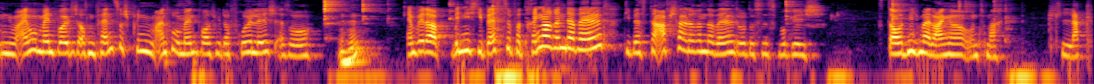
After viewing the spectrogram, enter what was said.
in einem Moment wollte ich aus dem Fenster springen, im anderen Moment war ich wieder fröhlich. Also Mhm. entweder bin ich die beste Verdrängerin der Welt, die beste Abschalterin der Welt, oder es ist wirklich, es dauert nicht mehr lange und macht klack.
